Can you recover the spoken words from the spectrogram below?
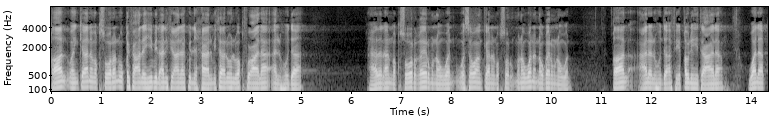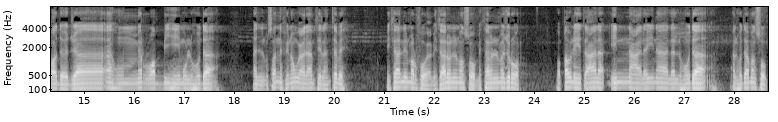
قال وإن كان مقصورا وقف عليه بالألف على كل حال مثاله الوقف على الهدى. هذا الآن مقصور غير منون وسواء كان المقصور منونا أو غير منون. قال على الهدى في قوله تعالى ولقد جاءهم من ربهم الهدى المصنف ينوع الأمثلة انتبه. مثال للمرفوع مثال للمنصوب مثال للمجرور. وقوله تعالى إن علينا للهدى الهدى منصوب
